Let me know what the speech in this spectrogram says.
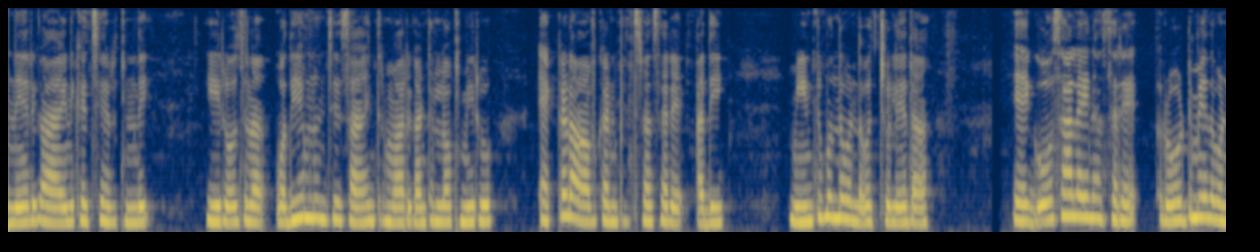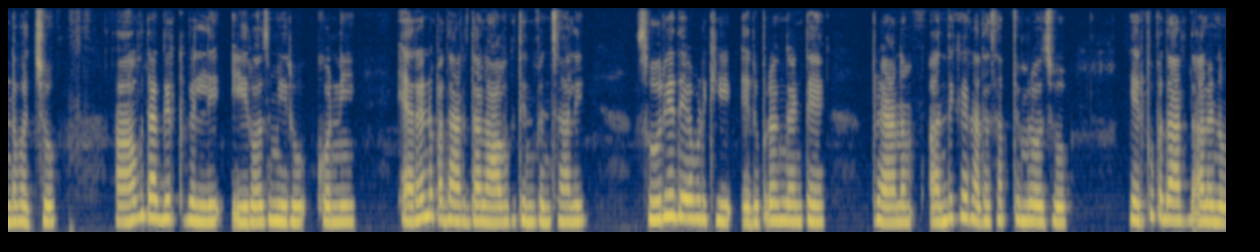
నేరుగా ఆయనకే చేరుతుంది. ఈ రోజున ఉదయం నుంచి సాయంత్రం ఆరు గంటల్లోపు మీరు ఎక్కడ ఆవు కనిపించినా సరే అది మీ ఇంటి ముందు ఉండవచ్చు లేదా ఏ గోశాలైనా సరే రోడ్డు మీద ఉండవచ్చు. ఆవు దగ్గరికి వెళ్ళి ఈరోజు మీరు కొన్ని ఎర్రని పదార్థాలు ఆవుకు తినిపించాలి. సూర్యదేవుడికి ఎరుపు రంగు అంటే ప్రాణం. అందుకే రథసప్తమి రోజు ఎరుపు పదార్థాలను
